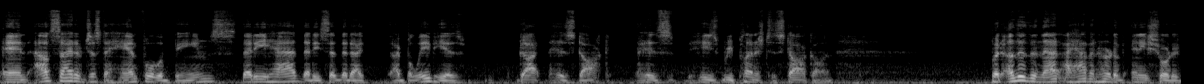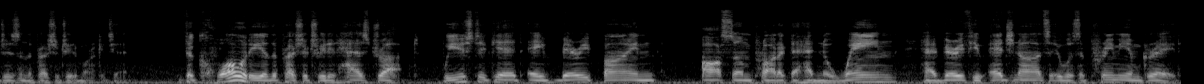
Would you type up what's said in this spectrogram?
And outside of just a handful of beams that he had, that he said that I, I believe he has got his stock, his he's replenished his stock on. But other than that, I haven't heard of any shortages in the pressure treated markets yet. The quality of the pressure treated has dropped. We used to get a very fine, awesome product that had no wane, had very few edge knots. It was a premium grade.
